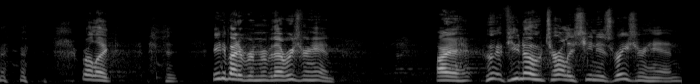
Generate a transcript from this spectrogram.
We're like, Anybody remember that? Raise your hand. All right, who, if you know who Charlie Sheen is, raise your hand.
